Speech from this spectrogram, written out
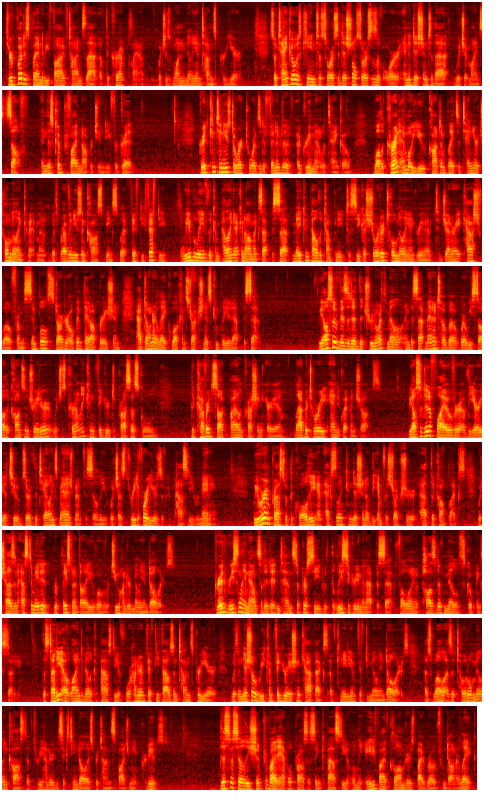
Throughput is planned to be five times that of the current plant, which is 1 million tons per year. So Tanco is keen to source additional sources of ore in addition to that which it mines itself, and this could provide an opportunity for Grid. Grid continues to work towards a definitive agreement with Tanco, while the current MOU contemplates a 10 year toll milling commitment with revenues and costs being split 50 50. We believe the compelling economics at Bissett may compel the company to seek a shorter toll milling agreement to generate cash flow from a simple starter open pit operation at Donner Lake while construction is completed at Bissett. We also visited the True North Mill in Bissett, Manitoba, where we saw the concentrator, which is currently configured to process gold, the covered stockpile and crushing area, laboratory, and equipment shops. We also did a flyover of the area to observe the tailings management facility, which has three to four years of capacity remaining. We were impressed with the quality and excellent condition of the infrastructure at the complex, which has an estimated replacement value of over $200 million. Grid recently announced that it intends to proceed with the lease agreement at Bissett following a positive mill scoping study. The study outlined mill capacity of 450,000 tons per year with initial reconfiguration capex of Canadian $50 million, as well as a total milling cost of $316 per ton spodumene produced. This facility should provide ample processing capacity only 85 kilometers by road from Donner Lake.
